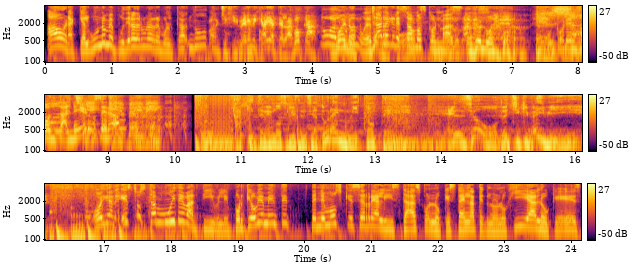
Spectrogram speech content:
Ahora, que alguno me pudiera dar una revolcada, no, Va, tampoco. chiqui baby, cállate la boca. No, Bueno, nuevo, ya mejor. regresamos con más. Nos van a Uno nuevo. Con el fontanero, ¿será? Baby. Aquí tenemos licenciatura en mitote. El show de Chiqui Baby. Oigan, esto está muy debatible porque obviamente tenemos que ser realistas con lo que está en la tecnología, lo que es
